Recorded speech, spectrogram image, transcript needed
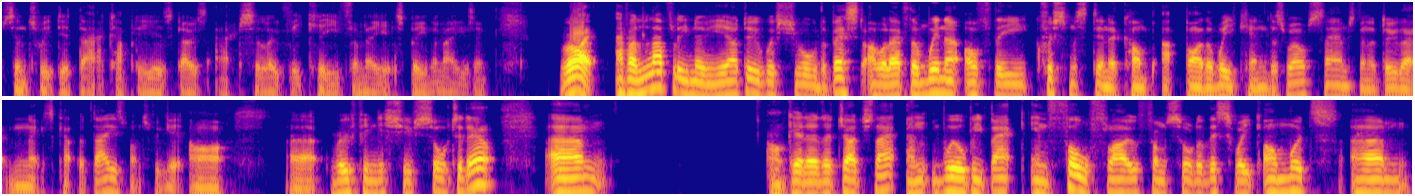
since we did that a couple of years ago, is absolutely key for me. It's been amazing. Right, have a lovely new year. I do wish you all the best. I will have the winner of the Christmas dinner comp up by the weekend as well. Sam's going to do that in the next couple of days once we get our uh, roofing issues sorted out. Um, I'll get her to judge that, and we'll be back in full flow from sort of this week onwards. Um,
